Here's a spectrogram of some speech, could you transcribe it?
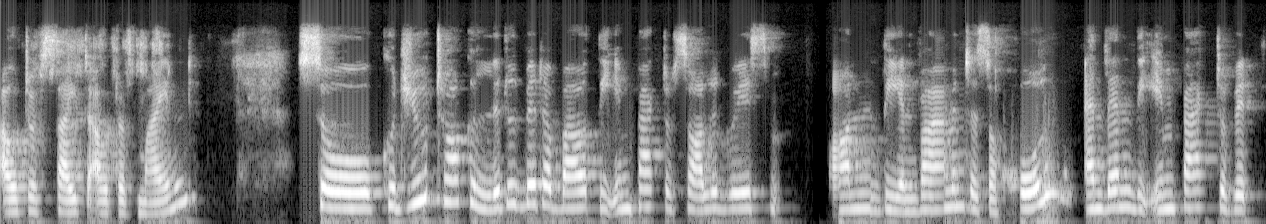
out of sight, out of mind. So, could you talk a little bit about the impact of solid waste on the environment as a whole, and then the impact of it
